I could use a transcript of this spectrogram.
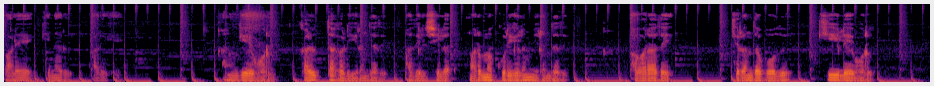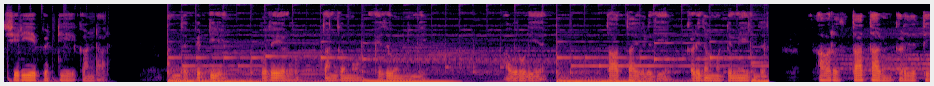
பழைய கிணறு அருகே. அங்கே ஒரு கல் தகடு இருந்தது. அதில் சில மர்மக்குறிகளும் இருந்தது. அவர் அதை திறந்தபோது கீழே ஒரு சிறிய பெட்டியை கண்டார். அந்த பெட்டியில் புதையலோ தங்கமோ எதுவும் இல்லை அவருடைய தாத்தா எழுதிய கடிதம் மட்டுமே இருந்தது. அவரது தாத்தாவின் கடிதத்தை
